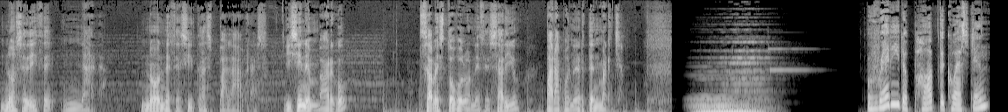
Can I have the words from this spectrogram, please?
no se dice nada. No necesitas palabras. Y sin embargo, sabes todo lo necesario para ponerte en marcha. Ready to pop the question?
